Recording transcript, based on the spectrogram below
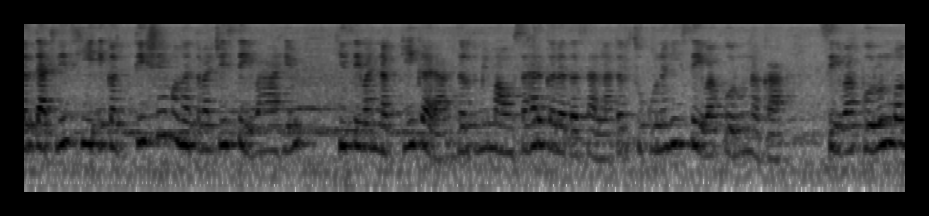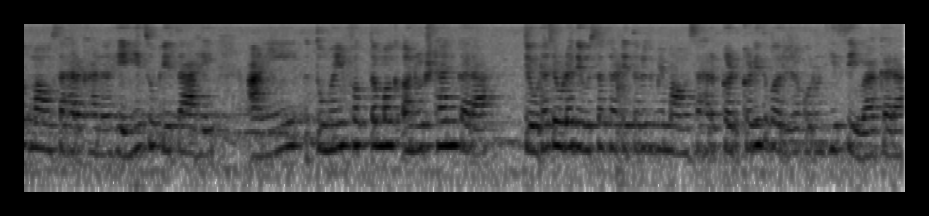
तर त्यातलीच ही एक अतिशय महत्त्वाची सेवा आहे. ही सेवा नक्की करा. जर तुम्ही मांसाहार करत असाल ना तर चुकूनही सेवा करू नका. सेवा करून मग मांसाहार खाणं हेही चुकीचं आहे. आणि तुम्ही फक्त मग अनुष्ठान करा. तेवढ्या तेवढ्या दिवसासाठी तरी तुम्ही मांसाहार कडकडीत वर्ज करून ही सेवा करा.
